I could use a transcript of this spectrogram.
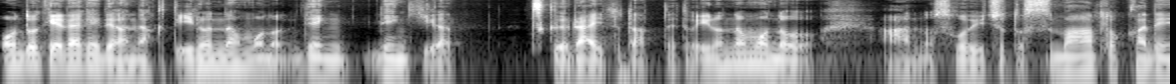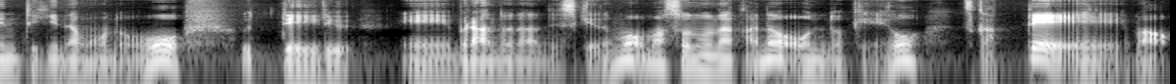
温度計だけではなくて、いろんなもの、電電気がつくライトだったりとか、いろんなものを、あの、そういうちょっとスマート家電的なものを売っている、えー、ブランドなんですけども、まあ、その中の温度計を使って、えー、まあ、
